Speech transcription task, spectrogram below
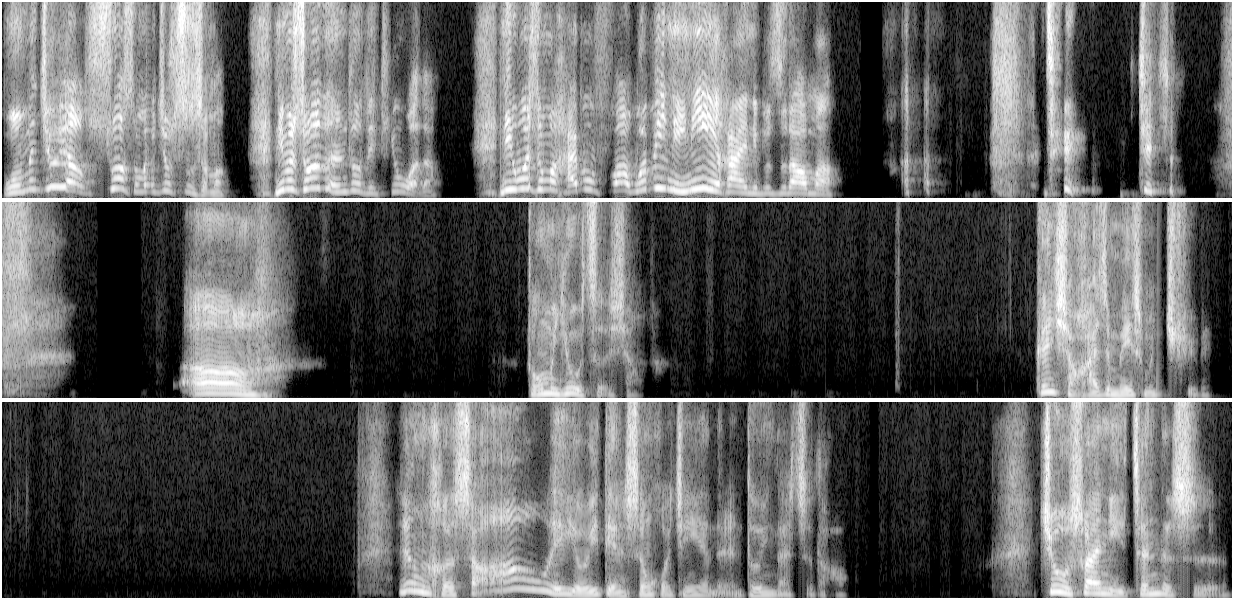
我们就要说什么就是什么，你们所有的人都得听我的，你为什么还不服啊？我比你厉害，你不知道吗？这这是哦，多么幼稚的想法，跟小孩子没什么区别。任何稍微有一点生活经验的人都应该知道，就算你真的是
